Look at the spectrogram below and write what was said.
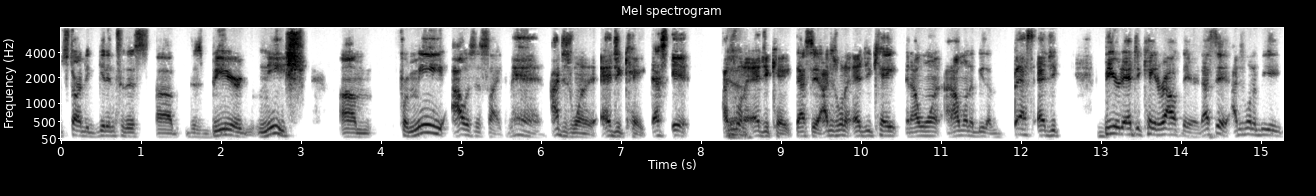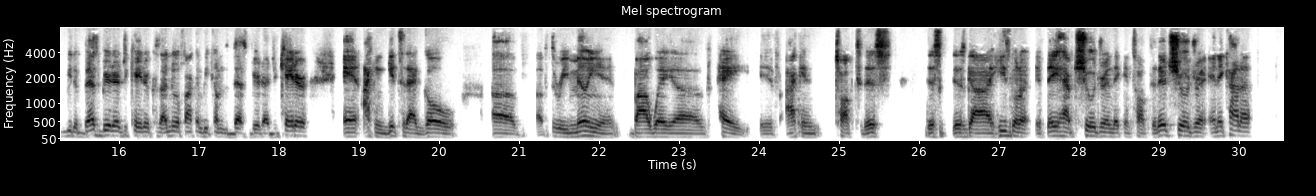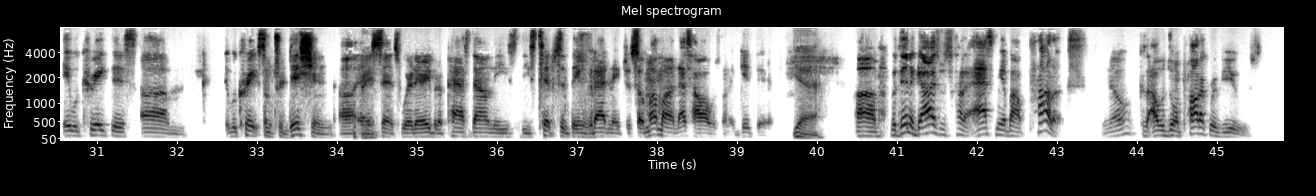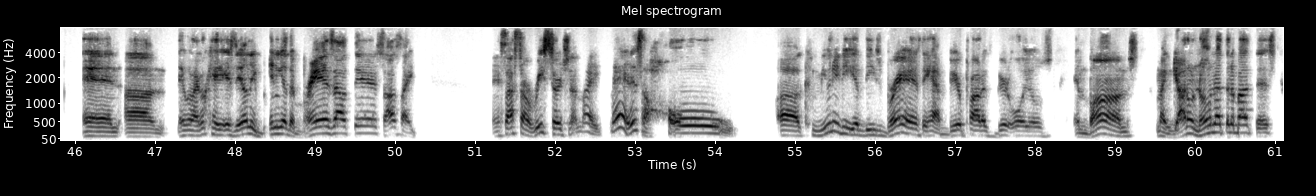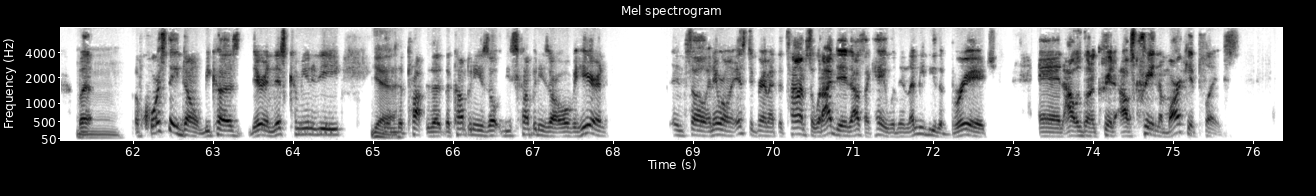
started to get into this uh, this beard niche, um, for me, I was just like, man, I just wanted to educate. That's it. I just yeah. want to educate. That's it. I just want to educate, and I want I want to be the best edu- beard educator out there. That's it. I just want to be be the best beard educator because I know if I can become the best beard educator and I can get to that goal of of 3 million by way of hey, if I can talk to this this this guy, he's going to if they have children, they can talk to their children and it kind of it would create this um it would create some tradition uh, right. in a sense where they're able to pass down these these tips and things of that nature. So in my mind, that's how I was going to get there. Yeah. Um, but then the guys was kind of asking me about products, you know, because I was doing product reviews. And um, they were like, okay, is there any any other brands out there? So I was like, and so I started researching. I'm like, man, there's a whole uh, community of these brands. They have beard products, beard oils, and balms. I'm like, y'all don't know nothing about this, but mm. of course they don't because they're in this community. Yeah, the, pro- the the companies these companies are over here, and and so and they were on Instagram at the time. So what I did, I was like, hey, well then let me be the bridge. And I was going to create, I was creating a marketplace.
